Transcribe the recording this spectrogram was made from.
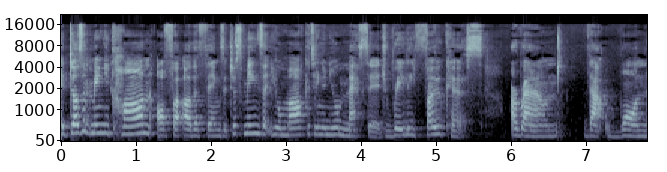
It doesn't mean you can't offer other things. It just means that your marketing and your message really focus around that one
